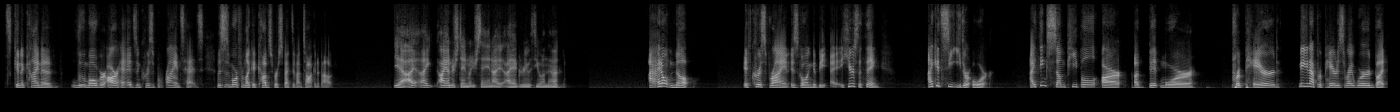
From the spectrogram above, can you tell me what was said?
it's going to kind of loom over our heads and Kris Bryant's heads. This is more from like a Cubs perspective I'm talking about. Yeah, I, I, I understand what you're saying. I, I agree with you on that. I don't know if Kris Bryant is going to be. uh, Here's the thing I could see either or. I think some people are a bit more prepared. Maybe not prepared is the right word, but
